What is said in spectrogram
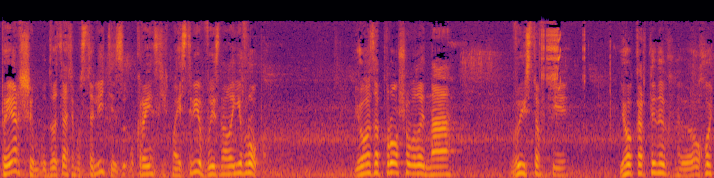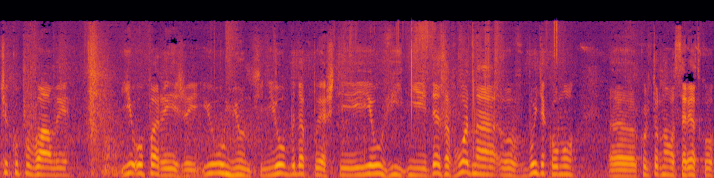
першим у 20 столітті з українських майстрів визнала Європа. Його запрошували на виставки, його картини е, охоче купували і у Парижі, і у Мюнхені, і у Будапешті, і у Відні, і де завгодно е, в будь-якому культурному осередку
